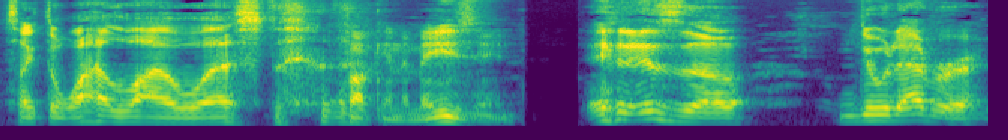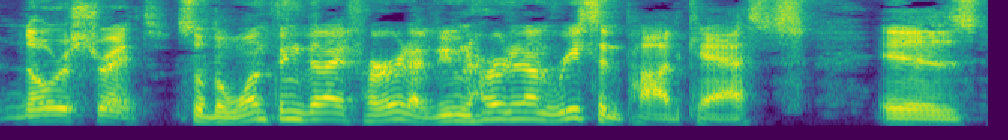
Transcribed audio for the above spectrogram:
It's like the Wild Wild West. Fucking amazing. it is though. Do whatever, no restraints. So the one thing that I've heard, I've even heard it on recent podcasts, is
